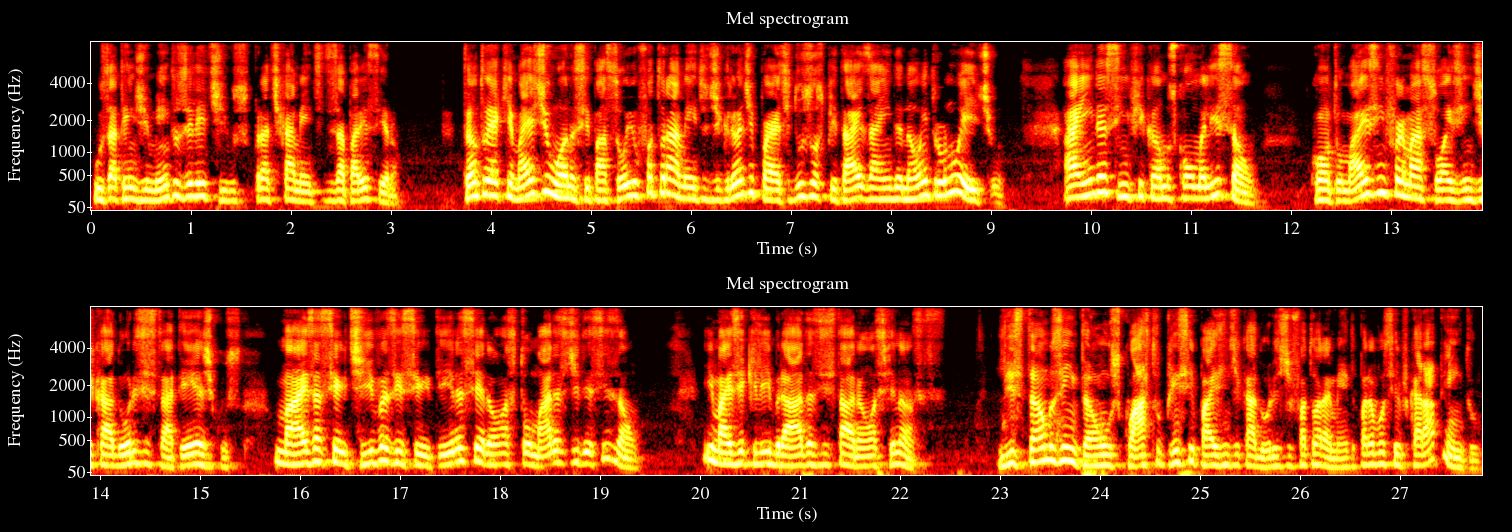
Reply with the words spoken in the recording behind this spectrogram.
os atendimentos eletivos praticamente desapareceram. Tanto é que mais de um ano se passou e o faturamento de grande parte dos hospitais ainda não entrou no eixo. Ainda assim, ficamos com uma lição: quanto mais informações e indicadores estratégicos, mais assertivas e certeiras serão as tomadas de decisão, e mais equilibradas estarão as finanças. Listamos então os quatro principais indicadores de faturamento para você ficar atento.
